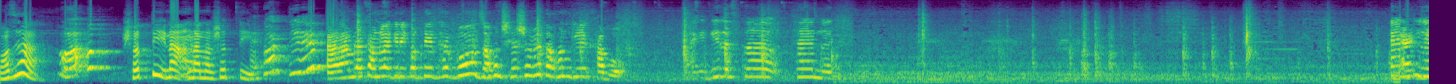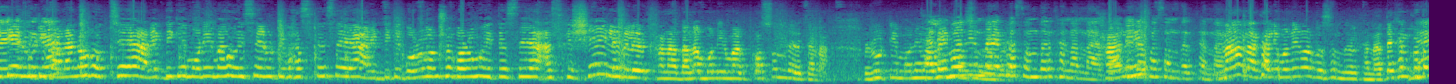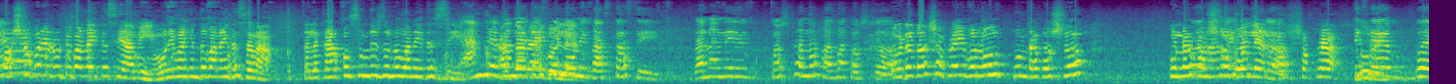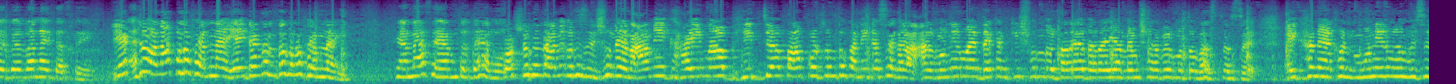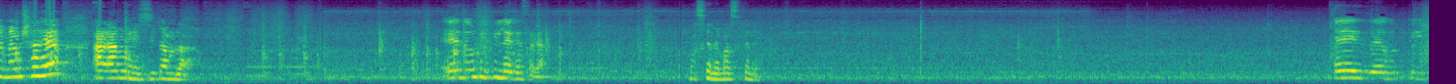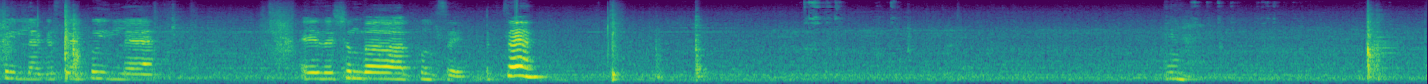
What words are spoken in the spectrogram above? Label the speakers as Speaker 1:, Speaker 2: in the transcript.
Speaker 1: মজা।
Speaker 2: সত্যি? না না না সত্যি। আর আমরা কামলাগিরি করতেই থাকব যখন শেষ হবে তখন গিয়ে খাব। একদিকে রুটি বানানো হচ্ছে আরেকদিকে মনির মা হয়েছে রুটি ভাজতেছে আরেকদিকে গরু মাংস গরম হইতেছে। আজকে সেই লেভেলের খানা দানা মনিরমার পছন্দের খানা। রুটি মনির
Speaker 1: খালি
Speaker 2: মার
Speaker 1: মনির মায়ের পছন্দের খানা না
Speaker 2: খালি-
Speaker 1: খালি পছন্দের খানা।
Speaker 2: না না খালি মনির পছন্দের খানা। দেখেন কত
Speaker 1: হ্যাঁ।
Speaker 2: কষ্ট করে রুটি বানাইতেছি আমি। মনির মা কিন্তু বানাইতেছে না। তাহলে কার পছন্দের জন্য বানাইতেছি?
Speaker 1: আমি
Speaker 2: আপনারাই
Speaker 1: বানাইতেছি
Speaker 2: বললেন
Speaker 1: আমি বাঁচতাছি। বানানি কষ্ট না ভাজা কষ্ট?
Speaker 2: ওইটা দর্শকরাই বলো কোনটা কষ্ট? কোনটার কষ্ট বললেন দর্শকরা
Speaker 1: বানাইতাছে?
Speaker 2: একটু না কোনো ফ্যান নাই। এই দেখেন তো কোনো ফ্যান নাই।
Speaker 1: ফ্যান আছে আমি তো দেখাবো।
Speaker 2: কষ্ট কিন্তু আমি করতেছি শুনেন আমি ঘাই না ভিজা পা পর্যন্ত পানি গেছে আর মনির মায়ের দেখেন কি সুন্দর দাঁড়ায় দাঁড়াইয়া মেম সাহেবের মতো বাঁচতেছে এইখানে এখন মনির মা হয়েছে মেম সাহেব আর আমি হয়েছি কামলা।
Speaker 1: এই যে উঠি ফিলে গেছে গা।
Speaker 2: মাঝখানে মাঝখানে।
Speaker 1: এই যে উঠি ফিলে গেছে ফুইলে এই যে সুন্দর ফুলছে দেখছেন?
